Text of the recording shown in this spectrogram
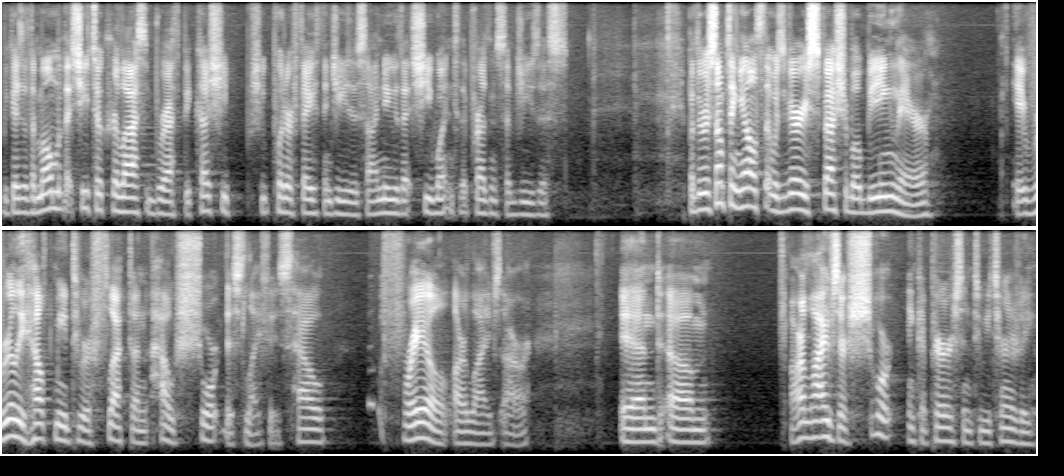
Because at the moment that she took her last breath, because she, she put her faith in Jesus, I knew that she went into the presence of Jesus. But there was something else that was very special about being there. It really helped me to reflect on how short this life is, how frail our lives are. And um, our lives are short in comparison to eternity.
